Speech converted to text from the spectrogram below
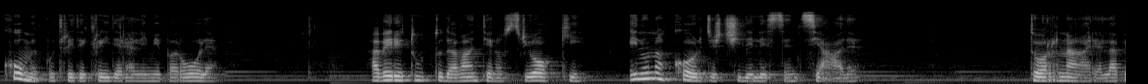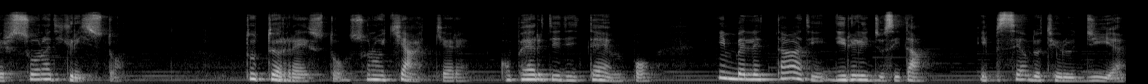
come potrete credere alle mie parole? Avere tutto davanti ai nostri occhi e non accorgerci dell'essenziale. Tornare alla persona di Cristo tutto il resto sono chiacchiere o perdite di tempo, imbellettati di religiosità e pseudoteologie.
